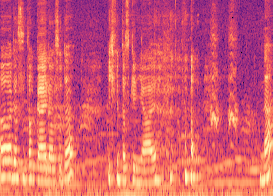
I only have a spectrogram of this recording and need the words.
Oh, das sieht doch geil aus, oder? Ich finde das genial. Na?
